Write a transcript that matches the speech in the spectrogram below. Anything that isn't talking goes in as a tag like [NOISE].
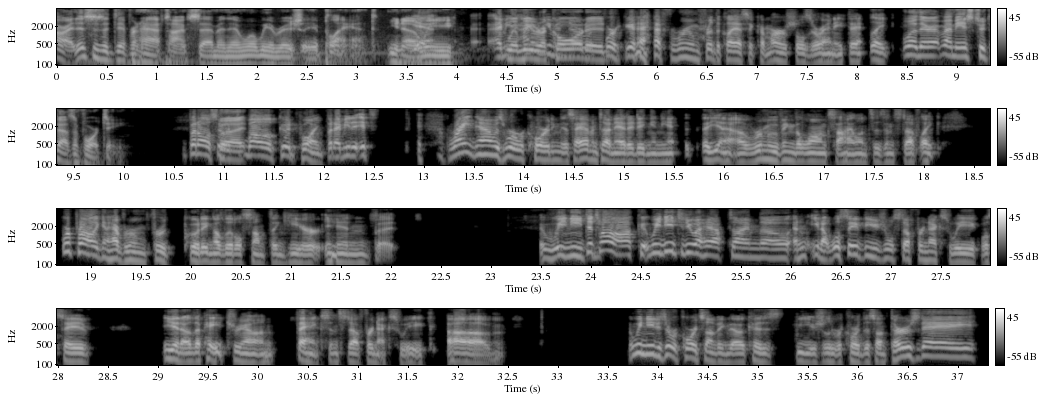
all right, this is a different halftime segment than what we originally had planned. You know, Yeah. we I mean, When we don't even know if recorded- we're gonna have room for the classic commercials or anything. Like, well, there. I mean, it's 2014. but also, But- well, good point. But I mean, it's right now as we're recording this. I haven't done editing and yet, uh, you know, removing the long silences and stuff. Like, we're probably gonna have room for putting a little something here in, but. We need to talk. We need to do a halftime though, and you know we'll save the usual stuff for next week. We'll save, you know, the Patreon thanks and stuff for next week. Um, we needed to record something though because we usually record this on Thursday,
